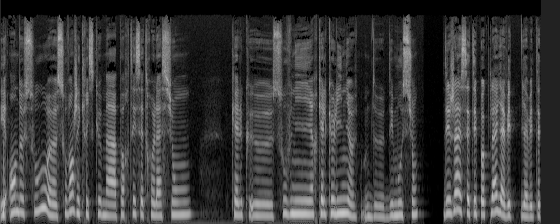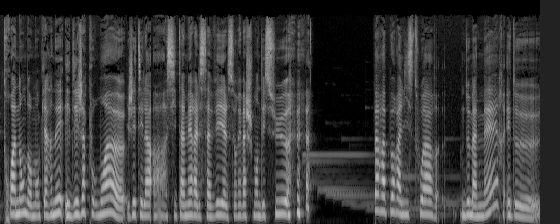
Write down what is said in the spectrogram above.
Et en dessous, euh, souvent j'écris ce que m'a apporté cette relation, quelques souvenirs, quelques lignes d'émotions. Déjà à cette époque-là, il y avait, peut-être trois noms dans mon carnet et déjà pour moi, euh, j'étais là, ah, si ta mère elle savait, elle serait vachement déçue. Par rapport à l'histoire de ma mère et de,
